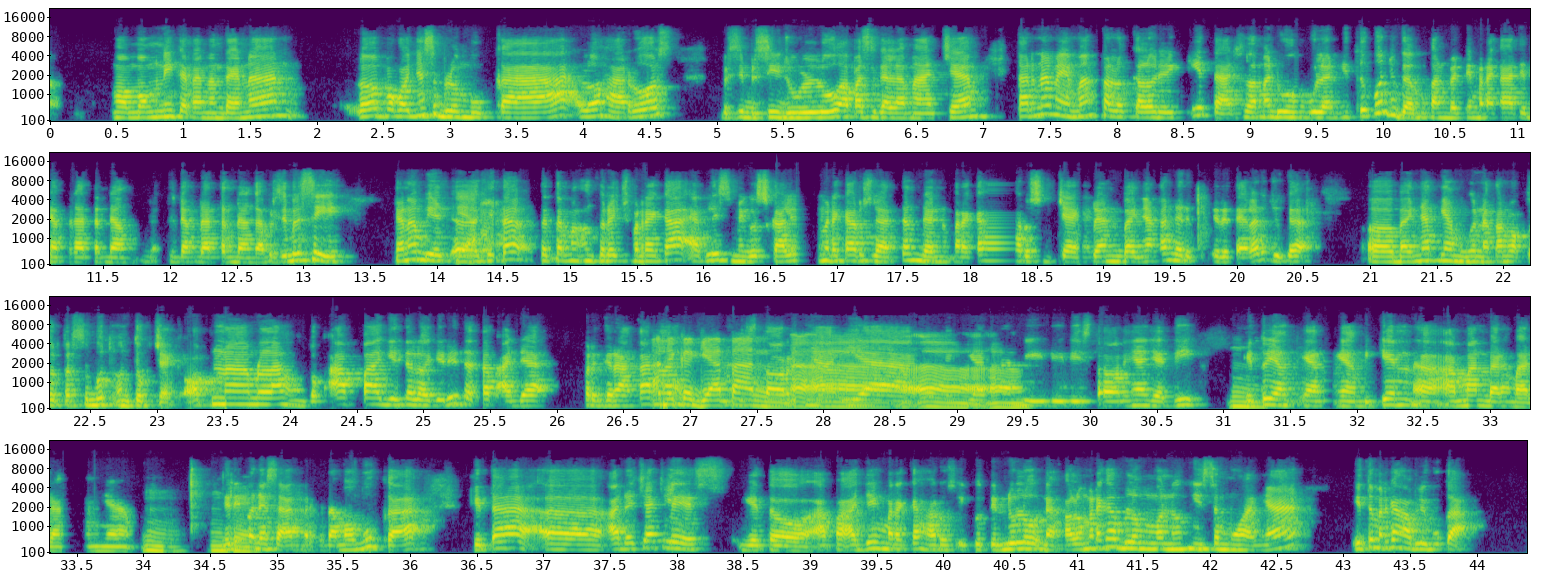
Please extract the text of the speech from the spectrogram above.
ngomong nih ke tenan-tenan lo pokoknya sebelum buka lo harus bersih-bersih dulu apa segala macam karena memang kalau kalau dari kita selama dua bulan itu pun juga bukan berarti mereka tidak datang tidak datang dan nggak bersih-bersih karena yeah. uh, kita tetap mengencourage mereka, at least seminggu sekali mereka harus datang dan mereka harus cek. Dan banyak kan dari retailer juga uh, banyak yang menggunakan waktu tersebut untuk cek opnam lah, untuk apa gitu loh. Jadi tetap ada pergerakan ada kegiatan di store-nya, uh, iya, uh, kegiatan uh, di di, di store-nya. Jadi uh, itu yang yang yang bikin uh, aman barang-barangnya. Uh, okay. Jadi pada saat kita mau buka, kita uh, ada checklist gitu, apa aja yang mereka harus ikutin dulu. Nah, kalau mereka belum memenuhi semuanya, itu mereka nggak boleh buka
